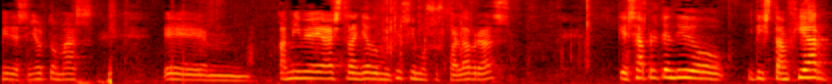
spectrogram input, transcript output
Mire, señor Tomás, eh, a mí me ha extrañado muchísimo sus palabras, que se ha pretendido distanciar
